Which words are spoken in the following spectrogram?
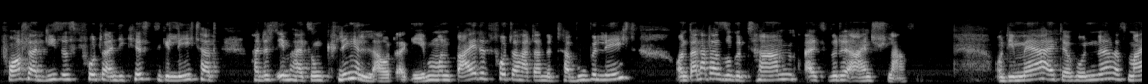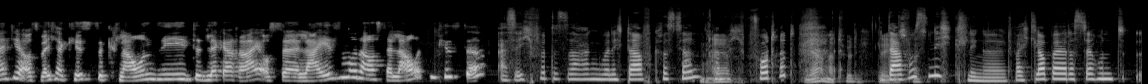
Forscher dieses Futter in die Kiste gelegt hat, hat es eben halt so ein Klingellaut ergeben. Und beide Futter hat er mit Tabu belegt. Und dann hat er so getan, als würde er einschlafen. Und die Mehrheit der Hunde, was meint ihr, aus welcher Kiste klauen sie die Leckerei? Aus der leisen oder aus der lauten Kiste? Also ich würde sagen, wenn ich darf, Christian, ja, habe ich Vortritt? Ja, natürlich. Da, wo es nicht klingelt, weil ich glaube ja, dass der Hund äh,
